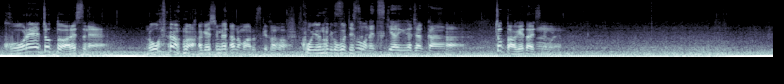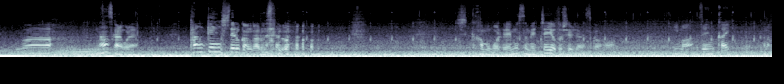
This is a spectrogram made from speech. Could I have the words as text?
うんうわこれちょっとあれっすね。ローダウンは激しめなのもあるんですけど、うんこういう乗り心地っすね。そうね突き上げが若干、はい、ちょっと上げたいですね、うん。これ。うわー。なんすかねこれ。探検してる感があるんですけど。しかもこれレムスめっちゃいい音してるじゃないですか。今全開かな？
